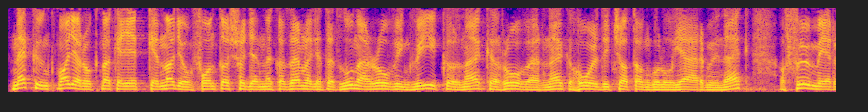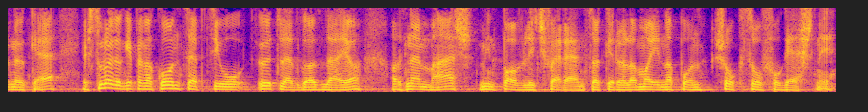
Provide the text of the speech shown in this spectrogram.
Nekünk magyaroknak egyébként nagyon fontos, hogy ennek az emlegetett Lunar Roving Vehicle-nek, a rovernek, a holdi csatang csomagoló járműnek a főmérnöke, és tulajdonképpen a koncepció ötletgazdája az nem más, mint Pavlics Ferenc, akiről a mai napon sok szó fog esni.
